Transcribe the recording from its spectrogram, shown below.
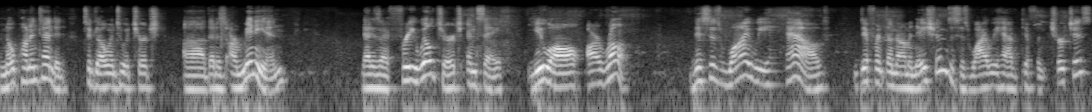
no pun intended to go into a church uh, that is arminian that is a free will church and say you all are wrong this is why we have different denominations. This is why we have different churches.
